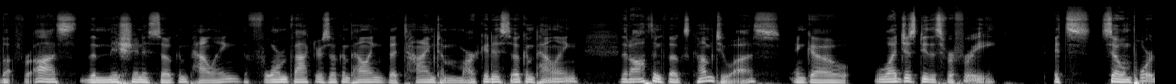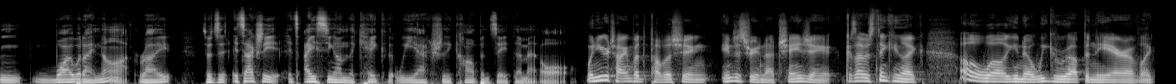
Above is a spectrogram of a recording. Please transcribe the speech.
But for us, the mission is so compelling, the form factor is so compelling, the time to market is so compelling that often folks come to us and go, "Well, I just do this for free." It's so important. Why would I not? Right. So it's it's actually it's icing on the cake that we actually compensate them at all. when you were talking about the publishing industry and not changing it because i was thinking like oh well you know we grew up in the era of like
